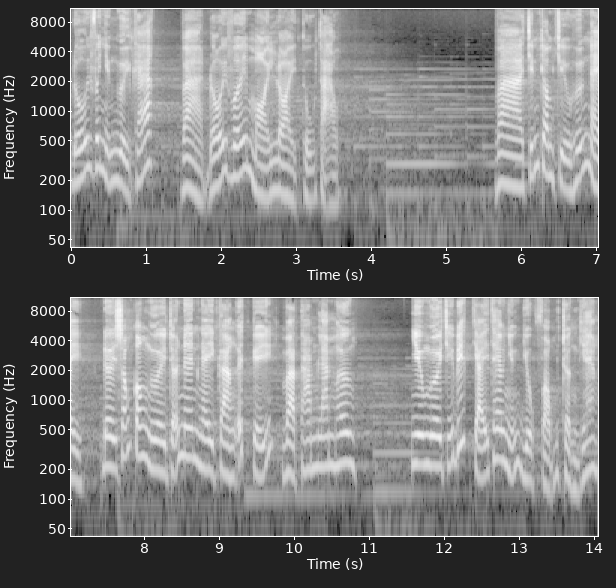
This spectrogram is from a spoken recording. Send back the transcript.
đối với những người khác và đối với mọi loài thụ tạo Và chính trong chiều hướng này, đời sống con người trở nên ngày càng ích kỷ và tham lam hơn. Nhiều người chỉ biết chạy theo những dục vọng trần gian,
